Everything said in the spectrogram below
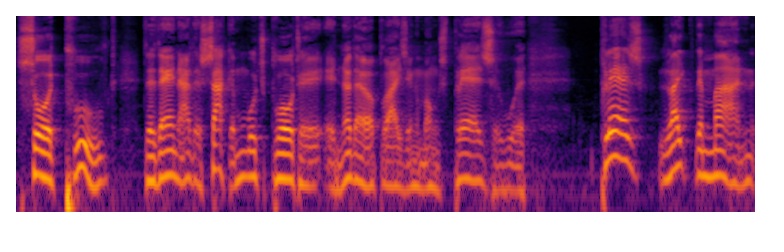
So it proved they then had to sack him, which brought a, another uprising amongst players who were players like the man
